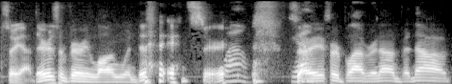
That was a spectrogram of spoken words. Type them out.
So yeah, there's a very long-winded answer. Wow. Yeah. Sorry for blabbering on, but now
